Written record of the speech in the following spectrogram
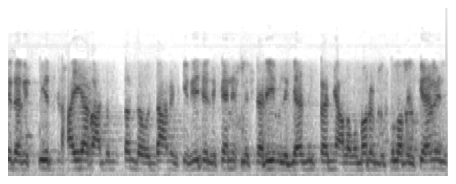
كده بكثير في الحقيقة بعد المسانده والدعم الكبير اللي كانت للفريق وللجهاز الفني على مدار البطولة بالكامل.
